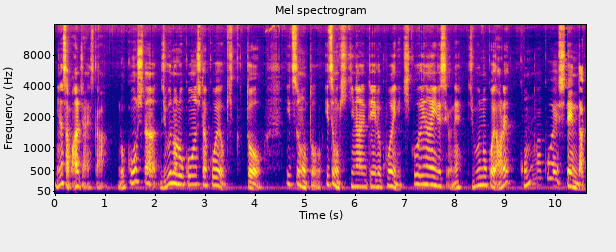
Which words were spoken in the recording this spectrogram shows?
皆さんもあるじゃないですか。録音した自分の録音した声を聞くといつもといつも聞き慣れている声に聞こえないですよね。自分の声あれ？こんな声してんだっ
